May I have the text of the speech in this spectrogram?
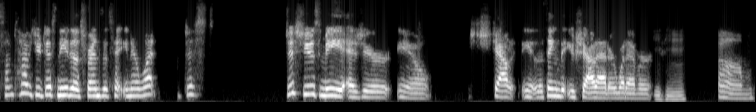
sometimes you just need those friends that say, you know what, just, just use me as your, you know, shout, you know, the thing that you shout at or whatever. Mm-hmm. Um,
